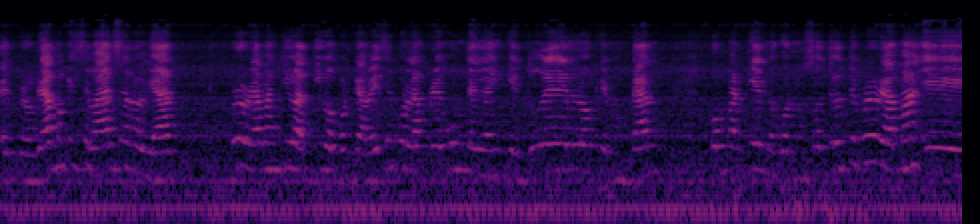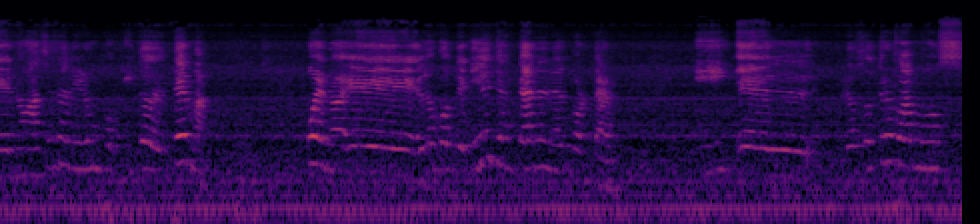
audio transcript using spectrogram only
el programa que se va a desarrollar, un programa activativo, porque a veces por las preguntas y las inquietudes de los que nos están compartiendo con nosotros este programa, eh, nos hace salir un poquito del tema. Bueno, eh, los contenidos ya están en el portal y nosotros vamos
